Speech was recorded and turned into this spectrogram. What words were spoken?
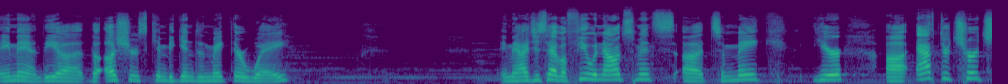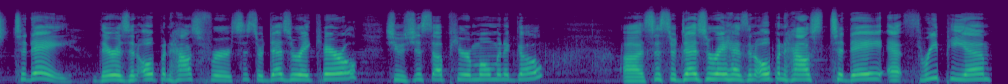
Amen. The uh, the ushers can begin to make their way. Amen. I just have a few announcements uh, to make here. Uh, after church today, there is an open house for Sister Desiree Carroll. She was just up here a moment ago. Uh, Sister Desiree has an open house today at 3 p.m.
